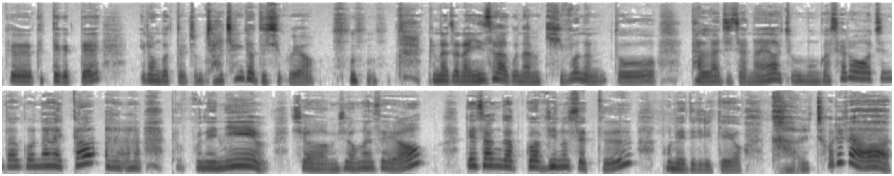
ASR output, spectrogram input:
그, 그때 그때 이런 것들 좀 잘 챙겨 드시고요. 그나저나 인사하고 나면 기분은 또 달라지잖아요. 좀 뭔가 새로워진다거나 할까? 덕분에님, 쉬엄쉬엄 하세요. 떼장갑과 비누 세트 보내드릴게요. 가을철이라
